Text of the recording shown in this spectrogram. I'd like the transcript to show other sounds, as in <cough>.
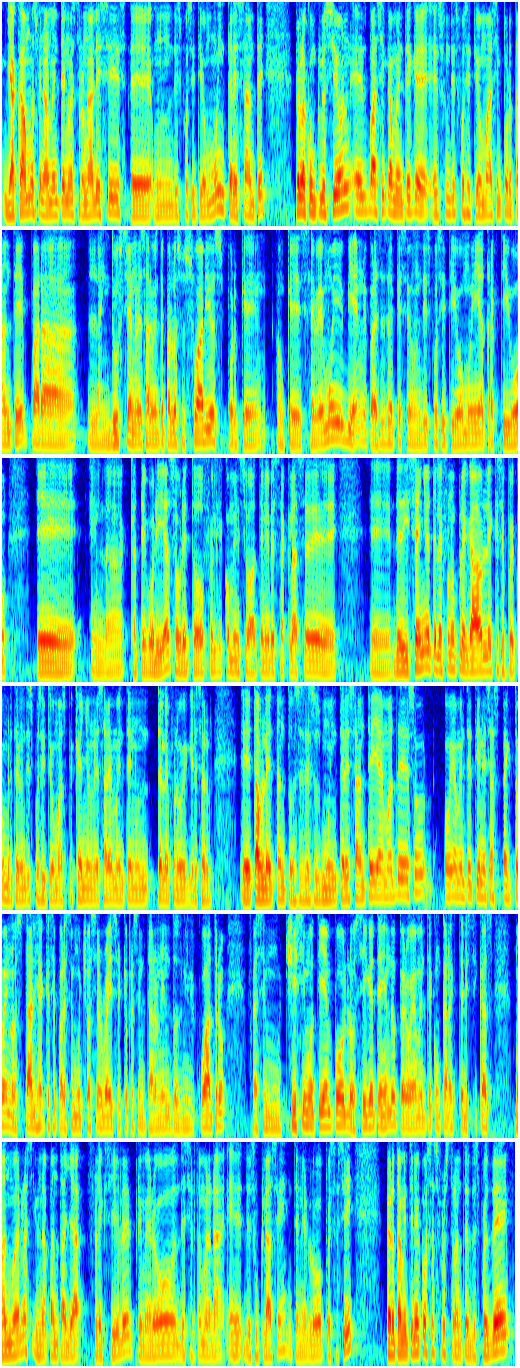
ya acabamos finalmente nuestro análisis, eh, un dispositivo muy interesante, pero la conclusión es básicamente que es un dispositivo más importante para la industria, no necesariamente para los usuarios, porque aunque se ve muy bien, me parece ser que sea un dispositivo muy atractivo eh, en la categoría, sobre todo fue el que comenzó a tener esta clase de eh, de diseño de teléfono plegable que se puede convertir en un dispositivo más pequeño, no necesariamente en un teléfono que quiere ser eh, tableta, entonces eso es muy interesante. Y además de eso, obviamente tiene ese aspecto de nostalgia que se parece mucho a ese Razer que presentaron en 2004, fue hace muchísimo tiempo, lo sigue teniendo, pero obviamente con características más modernas y una pantalla flexible, el primero de cierta manera eh, de su clase, en tenerlo pues así, pero también tiene cosas frustrantes, después de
